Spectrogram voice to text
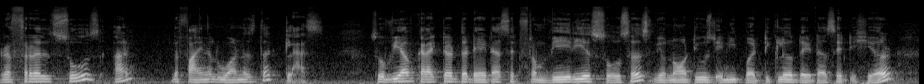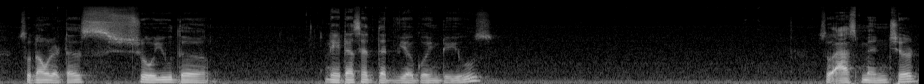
referral source and the final one is the class. So we have collected the data set from various sources. We have not used any particular data set here so now let us show you the data set that we are going to use. So as mentioned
